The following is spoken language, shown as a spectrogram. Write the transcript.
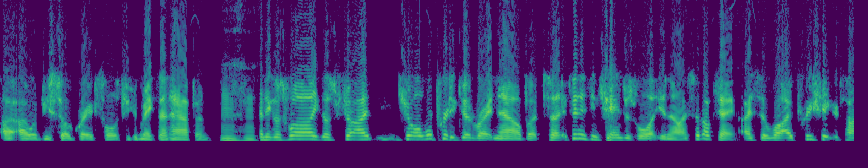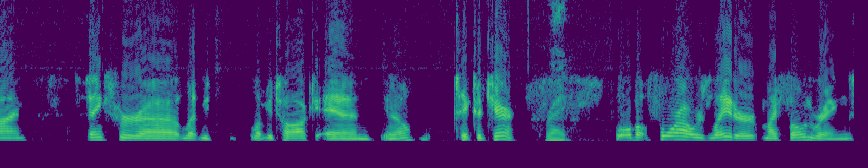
I, would be so grateful if you could make that happen. Mm-hmm. And he goes, well, he goes, Joel, Joel we're pretty good right now, but uh, if anything changes, we'll let you know. I said, okay. I said, well, I appreciate your time. Thanks for uh, let me let me talk, and you know, take good care. Right. Well, about four hours later, my phone rings,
